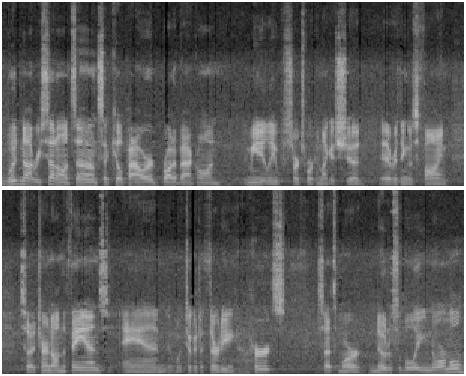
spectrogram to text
Would not reset on its own, so I kill power, brought it back on, immediately starts working like it should. Everything was fine. So I turned on the fans and we took it to 30 hertz. So it's more noticeably normal.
